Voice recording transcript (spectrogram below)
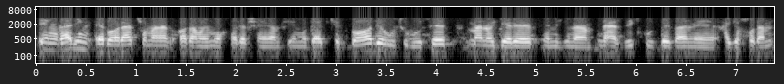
اینقدر این عبارت رو من از آدم آدمای مختلف شنیدم توی مدت که باد اتوبوس منو گرفت نمی‌دونم نزدیک بود بزنه اگه خودم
